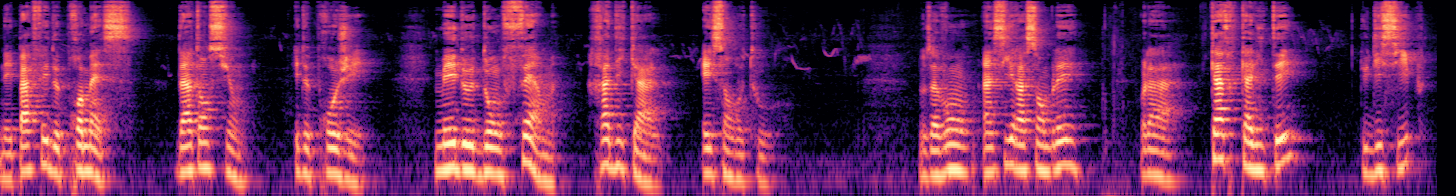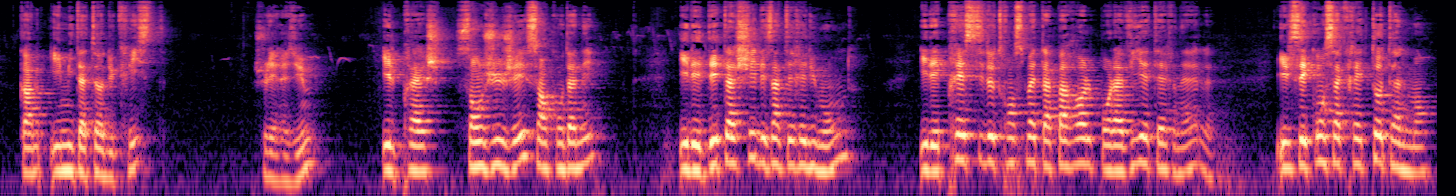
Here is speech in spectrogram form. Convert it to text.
n'est pas fait de promesses, d'intentions et de projets, mais de dons fermes, radicaux et sans retour. Nous avons ainsi rassemblé voilà quatre qualités du disciple comme imitateur du Christ. Je les résume. Il prêche sans juger, sans condamner. Il est détaché des intérêts du monde. Il est pressé de transmettre la parole pour la vie éternelle. Il s'est consacré totalement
